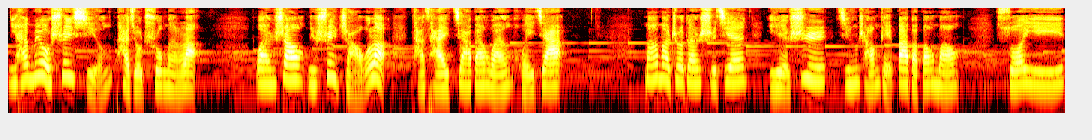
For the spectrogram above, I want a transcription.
你还没有睡醒，他就出门了。晚上你睡着了，他才加班完回家。妈妈这段时间也是经常给爸爸帮忙，所以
